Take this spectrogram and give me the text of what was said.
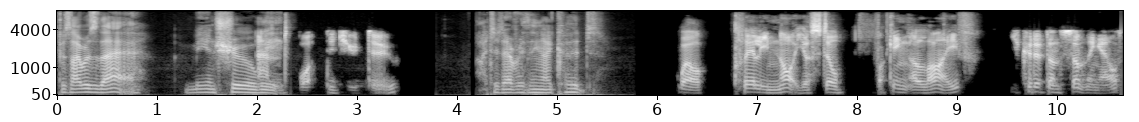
Because I was there. Me and Shu, we And what did you do? I did everything I could. Well, clearly not. You're still fucking alive. You could have done something else.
